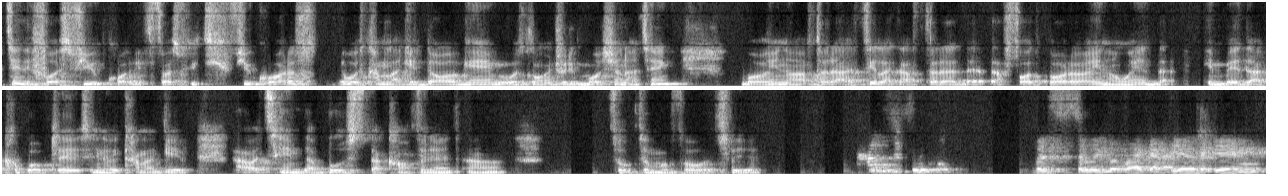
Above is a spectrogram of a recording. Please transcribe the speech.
I think the first few quarters, first few quarters, it was kind of like a dog game. It was going through the motion, I think. But you know, after that, I feel like after that, that, that fourth quarter, you know, when that, he made that couple of plays, you know, it kind of gave our team that boost, that confidence, uh, to to move forward. So yeah. How difficult this is silly, but like at the end of the game,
